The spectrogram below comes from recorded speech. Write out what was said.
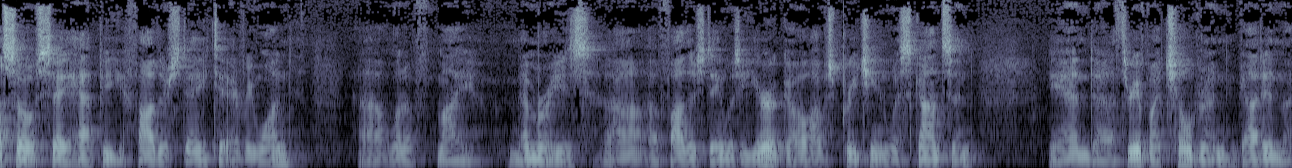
also say Happy Father's Day to everyone. Uh, one of my memories uh, of Father's Day was a year ago. I was preaching in Wisconsin, and uh, three of my children got in the,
